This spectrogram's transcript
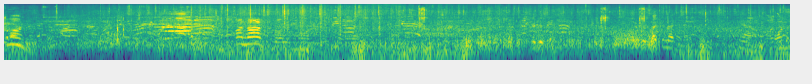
Come on. Come on, man. Second leg. Yeah. On the flat. That's the shoot. On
